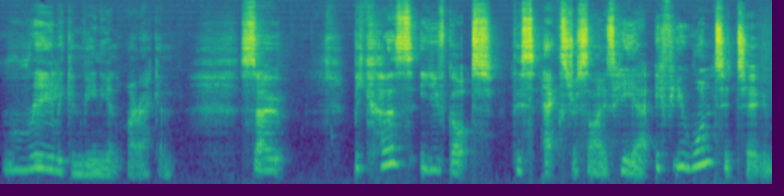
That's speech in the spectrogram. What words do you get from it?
really convenient I reckon. So because you've got this extra size here if you wanted to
